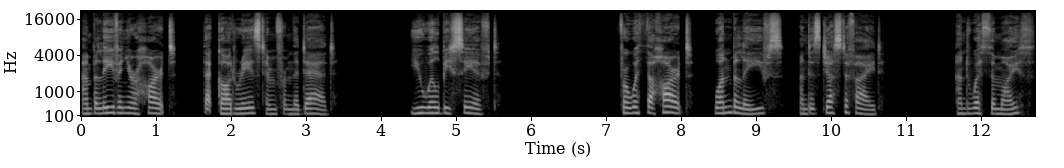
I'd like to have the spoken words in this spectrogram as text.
and believe in your heart that God raised him from the dead, you will be saved. For with the heart one believes and is justified, and with the mouth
